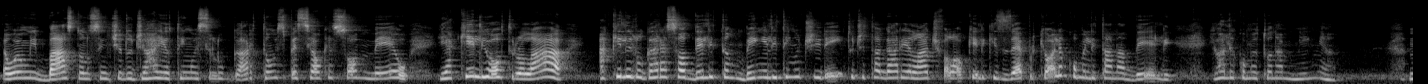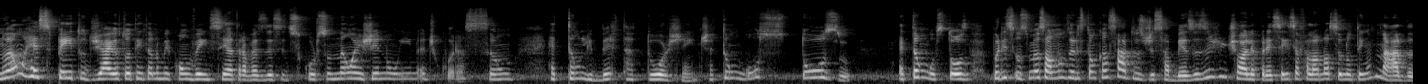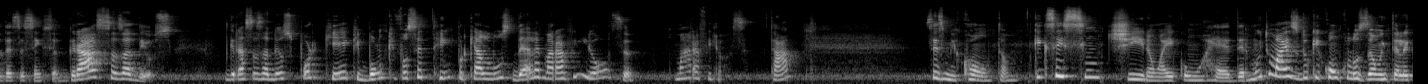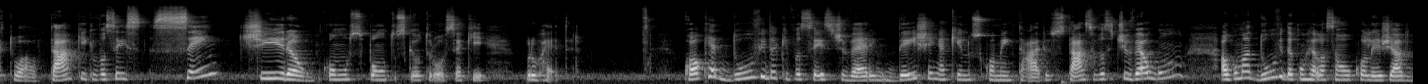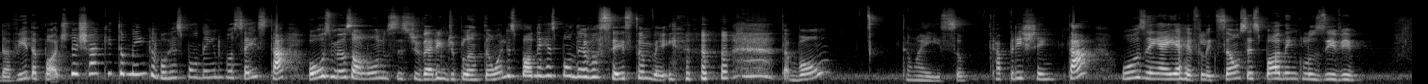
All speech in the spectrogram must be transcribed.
É um eu me basto no sentido de, ai, ah, eu tenho esse lugar tão especial que é só meu. E aquele outro lá, aquele lugar é só dele também. Ele tem o direito de tagarelar, de falar o que ele quiser, porque olha como ele tá na dele e olha como eu tô na minha. Não é um respeito de, ah, eu tô tentando me convencer através desse discurso. Não, é genuíno, é de coração. É tão libertador, gente. É tão gostoso. É tão gostoso. Por isso, os meus alunos, eles estão cansados de saber. Às vezes a gente olha para a essência e fala, nossa, eu não tenho nada dessa essência. Graças a Deus. Graças a Deus, por quê? Que bom que você tem, porque a luz dela é maravilhosa. Maravilhosa, tá? Vocês me contam? O que, vocês sentiram aí com o header? Muito mais do que conclusão intelectual, tá? O que, vocês sentiram com os pontos que eu trouxe aqui para o header? Qualquer dúvida que vocês tiverem, deixem aqui nos comentários, tá? Se você tiver algum, alguma dúvida com relação ao colegiado da vida, pode deixar aqui também que eu vou respondendo vocês, tá? Ou os meus alunos, se estiverem de plantão, eles podem responder vocês também, tá bom? Então é isso. Caprichem, tá? Usem aí a reflexão. Vocês podem, inclusive,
